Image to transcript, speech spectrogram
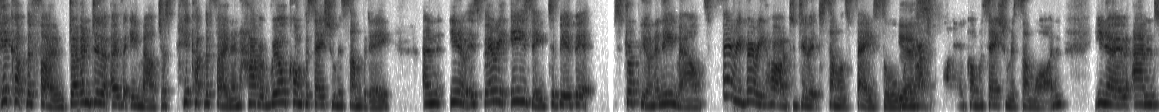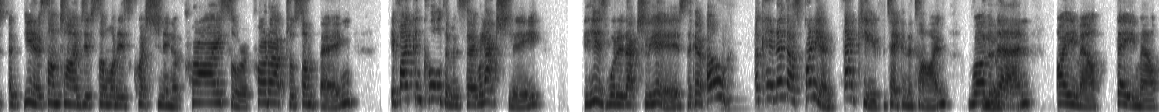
pick up the phone. Don't do it over email. Just pick up the phone and have a real conversation with somebody. And, you know, it's very easy to be a bit stroppy on an email. It's very, very hard to do it to someone's face or yes. when you're actually having a conversation with someone, you know, and uh, you know, sometimes if someone is questioning a price or a product or something, if I can call them and say, well, actually, here's what it actually is, they go, oh, okay, no, that's brilliant. Thank you for taking the time. Rather yeah. than I email, they email,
